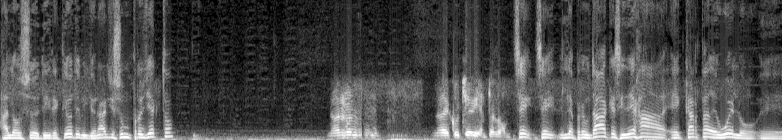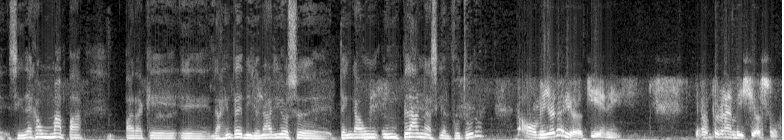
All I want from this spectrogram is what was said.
a los directivos de millonarios un proyecto. No, no, no, no escuché bien, perdón. Sí, sí, le preguntaba que si deja eh, carta de vuelo, eh, si deja un mapa para que eh, la gente de millonarios eh, tenga un, plan hacia el futuro. No, Millonario lo tiene. Es un plan ambicioso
